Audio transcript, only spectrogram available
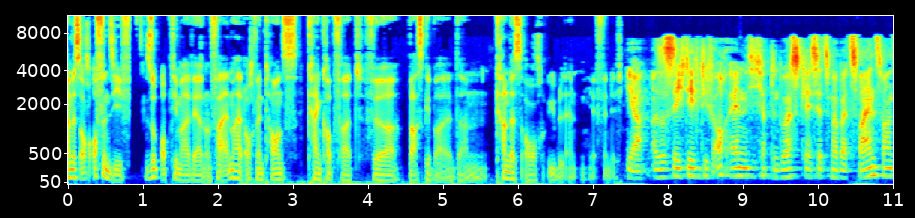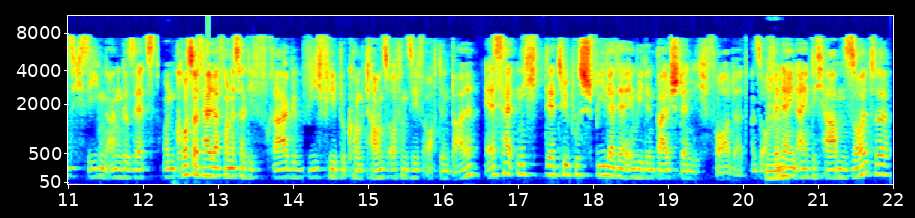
kann es auch offensiv suboptimal werden. Und vor allem halt auch, wenn Towns keinen Kopf hat für Basketball, dann kann das auch übel enden hier, finde ich. Ja, also das sehe ich definitiv auch ähnlich. Ich habe den Worst Case jetzt mal bei 22 Siegen angesetzt. Und ein großer Teil davon ist halt die Frage, wie viel bekommt Towns offensiv auch den Ball. Er ist halt nicht der Typus Spieler, der irgendwie den Ball ständig fordert. Also auch mhm. wenn er ihn eigentlich haben sollte.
